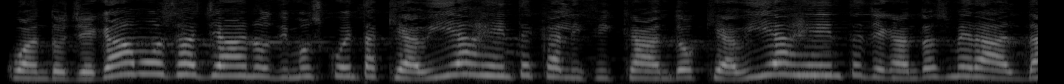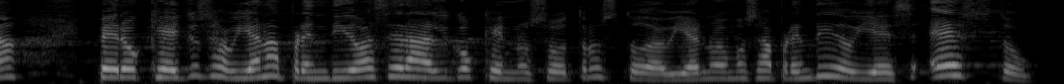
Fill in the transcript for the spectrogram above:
cuando llegamos allá nos dimos cuenta que había gente calificando, que había gente llegando a Esmeralda, pero que ellos habían aprendido a hacer algo que nosotros todavía no hemos aprendido y es esto,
